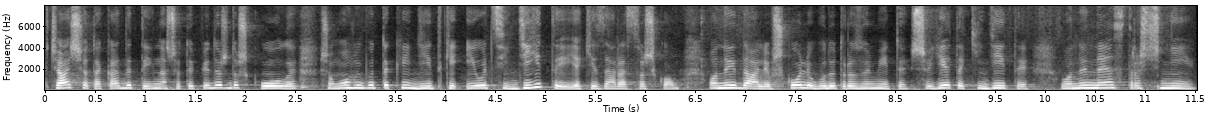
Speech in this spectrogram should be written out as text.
Вчать, що така дитина, що ти підеш до школи, що можуть бути такі дітки. І оці діти, які зараз Сашком, вони і далі в школі будуть розуміти, що є такі діти, вони не страшні.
